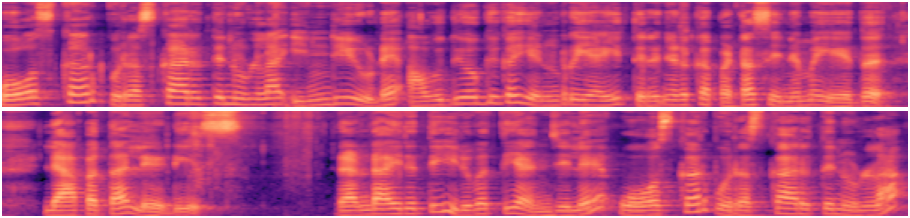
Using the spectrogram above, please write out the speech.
ഓസ്കാർ പുരസ്കാരത്തിനുള്ള ഇന്ത്യയുടെ ഔദ്യോഗിക എൻട്രിയായി തിരഞ്ഞെടുക്കപ്പെട്ട സിനിമ ഏത്? ലാപ്പത്ത ലേഡീസ്. രണ്ടായിരത്തി ഇരുപത്തി അഞ്ചിലെ ഓസ്കർ പുരസ്കാരത്തിനുള്ള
